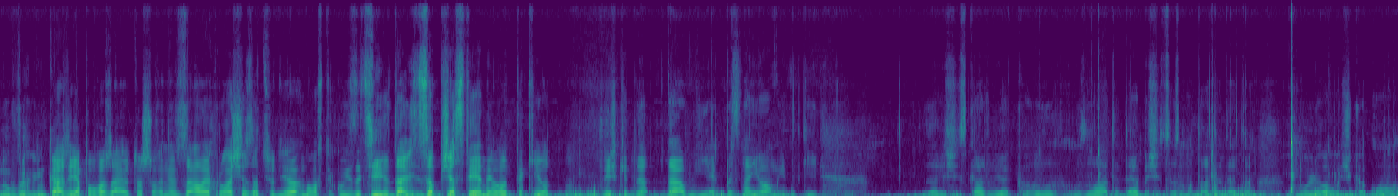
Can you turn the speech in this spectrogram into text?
Ну, він каже, я поважаю те, що ви не взяли гроші за цю діагностику і за ці навіть запчастини, от такі от ну, трішки да- давні, якби знайомий такий. Зараз ще скажу, як звати, де би ще це змотати, де та нульовочка. О,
